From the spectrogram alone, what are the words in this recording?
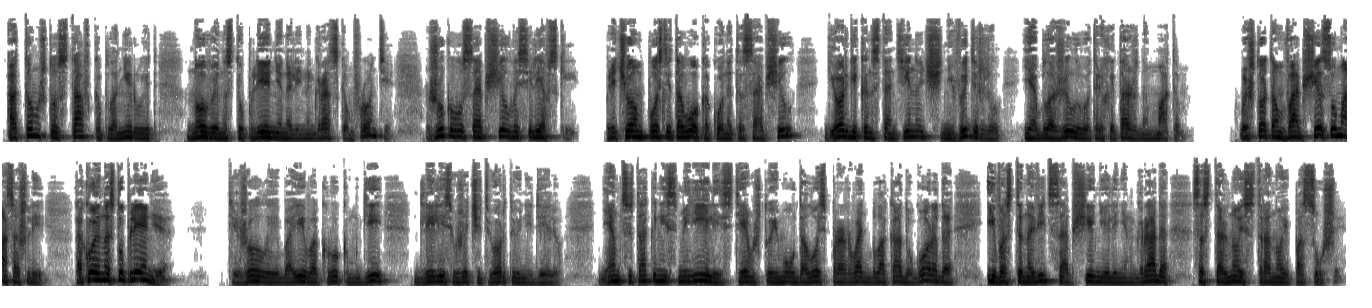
О том, что Ставка планирует новое наступление на Ленинградском фронте, Жукову сообщил Василевский. Причем после того, как он это сообщил, Георгий Константинович не выдержал и обложил его трехэтажным матом. Вы что там вообще с ума сошли? Какое наступление? Тяжелые бои вокруг МГИ длились уже четвертую неделю. Немцы так и не смирились с тем, что ему удалось прорвать блокаду города и восстановить сообщение Ленинграда с остальной страной по суше.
